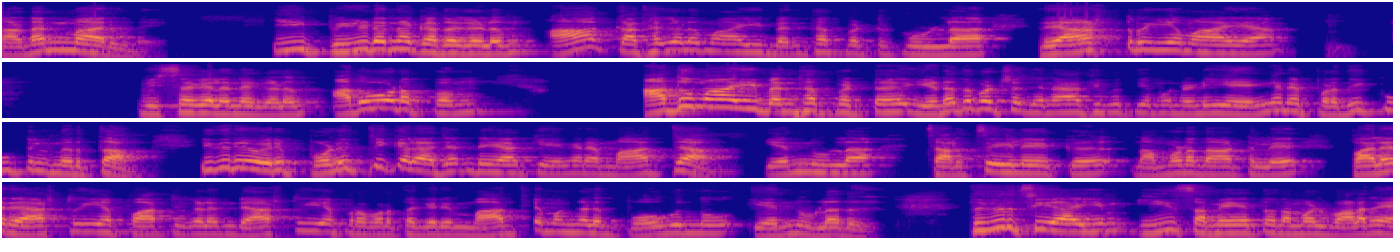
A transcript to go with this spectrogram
നടന്മാരുടെ ഈ പീഡന കഥകളും ആ കഥകളുമായി ബന്ധപ്പെട്ടിട്ടുള്ള രാഷ്ട്രീയമായ വിശകലനങ്ങളും അതോടൊപ്പം അതുമായി ബന്ധപ്പെട്ട് ഇടതുപക്ഷ ജനാധിപത്യ മുന്നണിയെ എങ്ങനെ പ്രതിക്കൂട്ടിൽ നിർത്താം ഇതിനെ ഒരു പൊളിറ്റിക്കൽ അജണ്ടയാക്കി എങ്ങനെ മാറ്റാം എന്നുള്ള ചർച്ചയിലേക്ക് നമ്മുടെ നാട്ടിലെ പല രാഷ്ട്രീയ പാർട്ടികളും രാഷ്ട്രീയ പ്രവർത്തകരും മാധ്യമങ്ങളും പോകുന്നു എന്നുള്ളത് തീർച്ചയായും ഈ സമയത്ത് നമ്മൾ വളരെ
